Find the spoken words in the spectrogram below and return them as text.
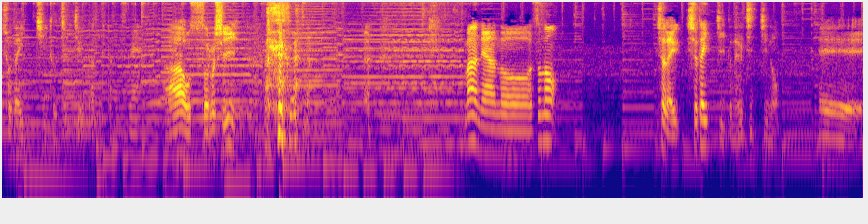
初代チーとチッチが歌ってたんですね。ああ、恐ろしい。まあね、あのー、その、初代、初代一致とね、うちっちの、え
